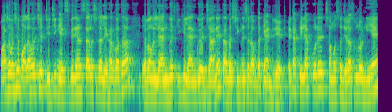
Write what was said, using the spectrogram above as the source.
পাশাপাশি বলা হয়েছে টিচিং এক্সপিরিয়েন্স থাকলে সেটা লেখার কথা এবং ল্যাঙ্গুয়েজ কী কী ল্যাঙ্গুয়েজ জানে, তারপর সিগনেচার অফ দ্য ক্যান্ডিডেট এটা ফিল আপ করে সমস্ত জেরাসগুলো নিয়ে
